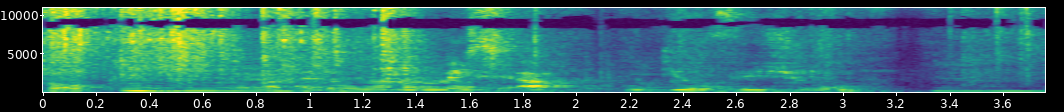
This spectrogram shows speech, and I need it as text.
top. But I don't want to mess it up with your visual. Mm.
